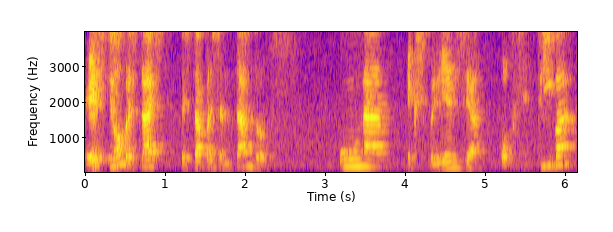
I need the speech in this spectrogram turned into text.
este hombre está, está presentando una experiencia objetiva,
